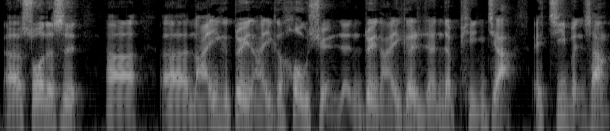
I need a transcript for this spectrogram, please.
呃说的是。啊呃，哪一个对哪一个候选人对哪一个人的评价，哎，基本上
